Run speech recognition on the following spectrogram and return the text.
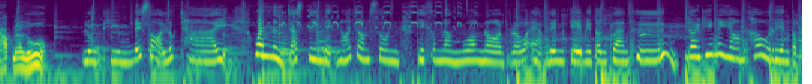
รับนะลูก ลุงทิมได้สอนลูกชาย วันหนึ่งจัสตินเด็กน้อยจอมซนที่กำลังง่วงนอน เพราะว่าแอบเล่นเกมในตอนกลางคืน โดยที่ไม่ยอมเข้าเรียนกับเ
